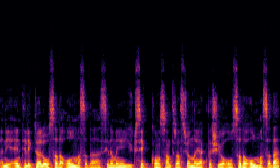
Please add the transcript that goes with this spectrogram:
hani entelektüel olsa da olmasa da sinemaya yüksek konsantrasyonla yaklaşıyor olsa da olmasa da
